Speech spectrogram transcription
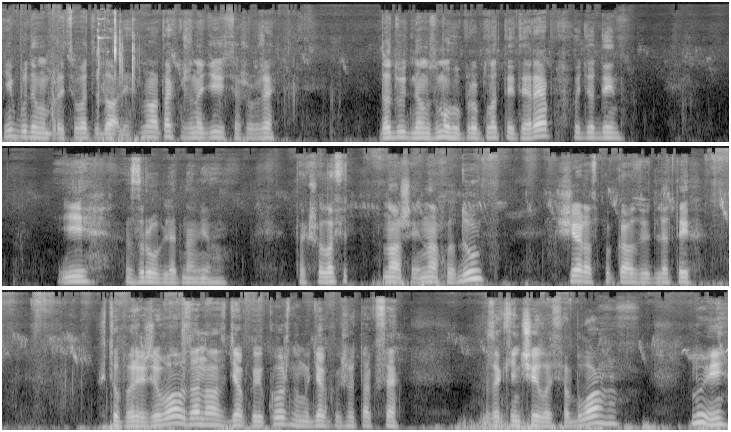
і будемо працювати далі. Ну а так вже надіюся, що вже дадуть нам змогу проплатити реп хоч один. І зроблять нам його. Так що лафіт наш на ходу. Ще раз показую для тих, хто переживав за нас. Дякую кожному, дякую, що так все закінчилося благо. Ну і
